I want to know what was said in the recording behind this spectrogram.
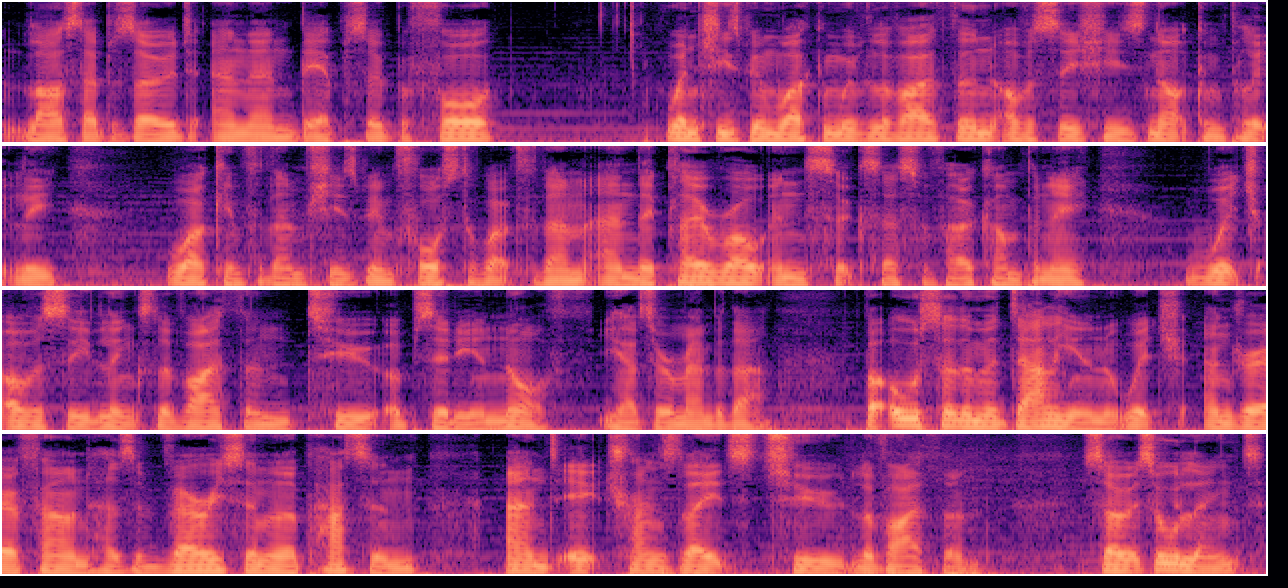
last episode and then the episode before when she's been working with Leviathan. Obviously, she's not completely working for them, she's been forced to work for them, and they play a role in the success of her company, which obviously links Leviathan to Obsidian North. You have to remember that. But also, the medallion, which Andrea found, has a very similar pattern and it translates to Leviathan. So it's all linked,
